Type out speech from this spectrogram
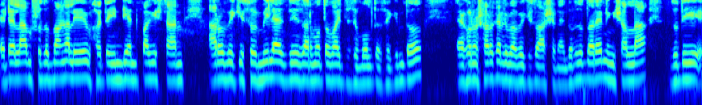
এটা এলাম শুধু বাঙালি, হয়তো ইন্ডিয়ান পাকিস্তান আরবে কিছু মিলে যে যার মতো পাইতেছে বলতেছে। কিন্তু এখনও সরকারিভাবে কিছু আসে নাই। ধৈর্য ধরেন, ইনশাল্লাহ যদি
